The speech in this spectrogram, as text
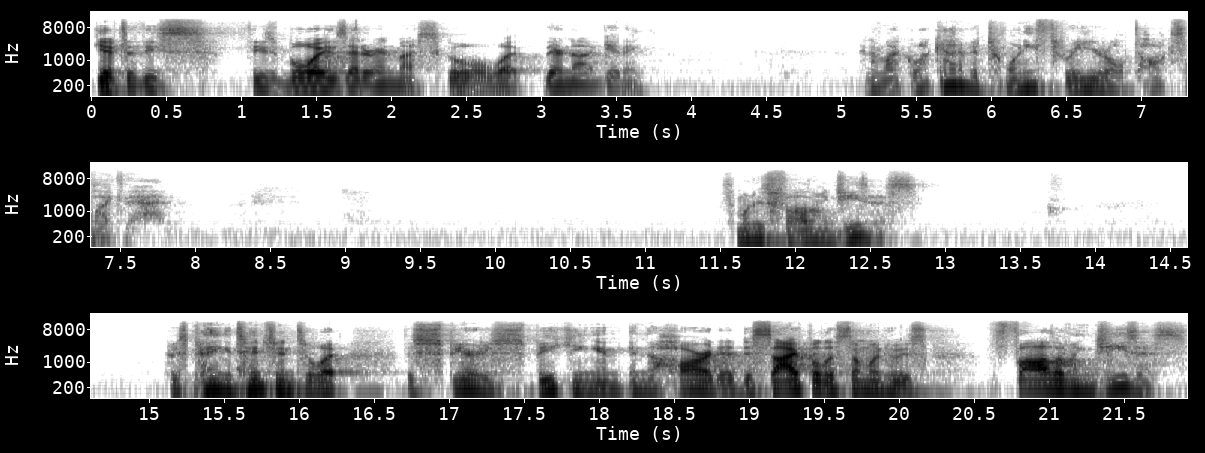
give to these, these boys that are in my school what they're not getting. And I'm like, what kind of a 23 year old talks like that? Someone who's following Jesus, who's paying attention to what the Spirit is speaking in, in the heart. A disciple is someone who is following Jesus.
